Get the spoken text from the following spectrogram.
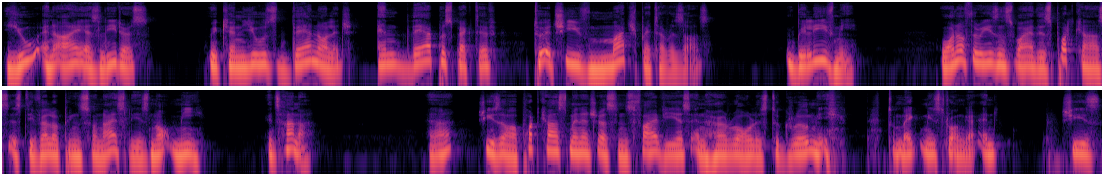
you and I, as leaders, we can use their knowledge and their perspective to achieve much better results. Believe me, one of the reasons why this podcast is developing so nicely is not me, it's Hannah. Yeah? She's our podcast manager since five years, and her role is to grill me, to make me stronger. And she's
